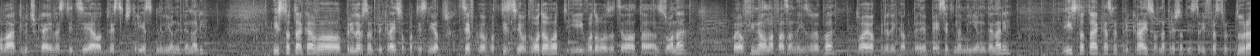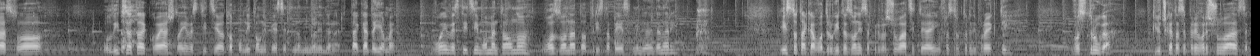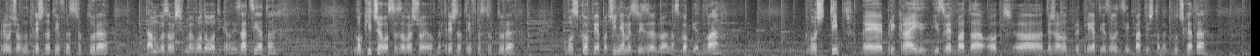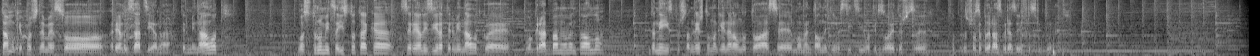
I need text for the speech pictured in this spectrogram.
оваа клучка инвестиција од 240 милиони денари. Исто така во Прилеп сме при крај со потисниот цев, потисниот водовод и водовод за целата зона, која е во финална фаза на изведба. Тоа е од прилика од 50 на милиони денари. И исто така сме при крај со внатрешната инфраструктура со улицата која што е инвестиција од дополнителни 50 на милиони денари. Така да имаме во инвестиции моментално во зоната од 350 милиони денари. Исто така во другите зони се превршуваат сите инфраструктурни проекти. Во Струга клучката се превршува, се превршува внатрешната инфраструктура, таму го завршивме водовод и канализацијата. Во Кичево се завршува внатрешната инфраструктура. Во Скопје почињаме со изведба на Скопје 2. Во Штип е при крај изведбата од е, Државното предпријатие за улици и патишта на Клучката. Таму ќе почнеме со реализација на терминалот. Во Струмица исто така се реализира терминалот кој е во градба моментално. Да не испуштам нешто, но генерално тоа се моменталните инвестиции во трезовите што се што се подразбира за инфраструктурата.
